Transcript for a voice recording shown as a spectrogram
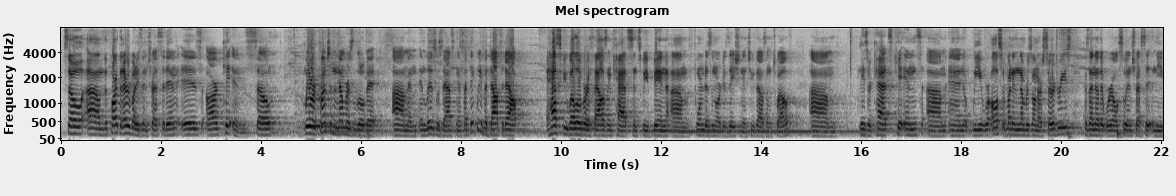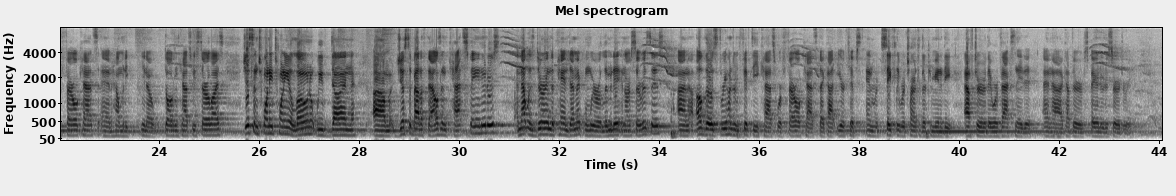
So um, the part that everybody's interested in is our kittens. So we were crunching the numbers a little bit, um, and, and Liz was asking us. I think we've adopted out. It has to be well over a thousand cats since we've been um, formed as an organization in 2012. Um, these are cats, kittens, um, and we were also running the numbers on our surgeries because I know that we're also interested in the feral cats and how many you know dogs and cats we sterilize. Just in 2020 alone, we've done um, just about a thousand cat spay and neuters, and that was during the pandemic when we were limited in our services. And of those, 350 cats were feral cats that got ear tips and re- safely returned to their community after they were vaccinated and uh, got their spay or neuter surgery.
